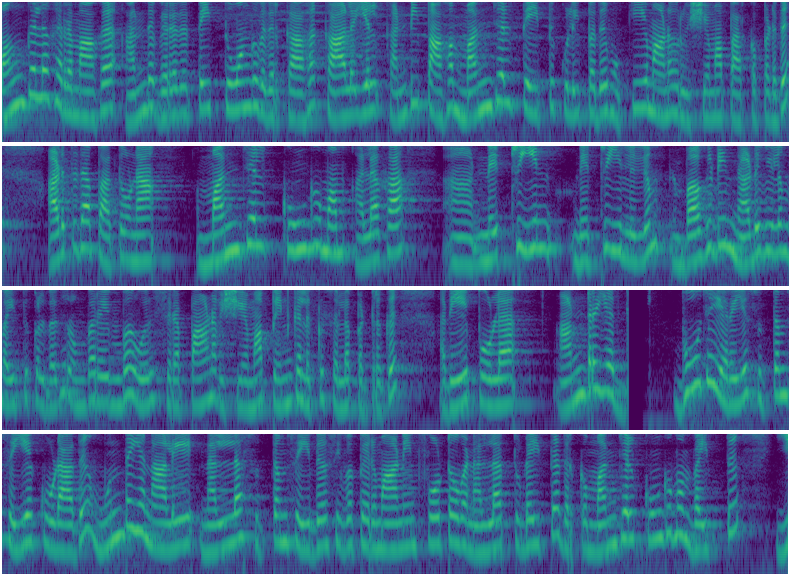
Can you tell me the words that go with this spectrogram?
மங்களகரமாக அந்த விரதத்தை துவங்குவதற்காக காலையில் கண்டிப்பாக மஞ்சள் தேய்த்து குளிப்பது முக்கியமான ஒரு விஷயமா பார்க்கப்படுது. அடுத்ததாக பார்த்தோன்னா மஞ்சள் குங்குமம் அழகா நெற்றியின் நெற்றியிலும் வகுடின் நடுவிலும் வைத்துக்கொள்வது ரொம்ப ரொம்ப ஒரு சிறப்பான விஷயமா பெண்களுக்கு சொல்லப்பட்டிருக்கு. அதே போல் அன்றைய பூஜை அறையை சுத்தம் செய்யக்கூடாது. முந்தைய நாளே நல்லா சுத்தம் செய்து சிவபெருமானின் ஃபோட்டோவை நல்லா துடைத்து அதற்கு மஞ்சள் குங்குமம் வைத்து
